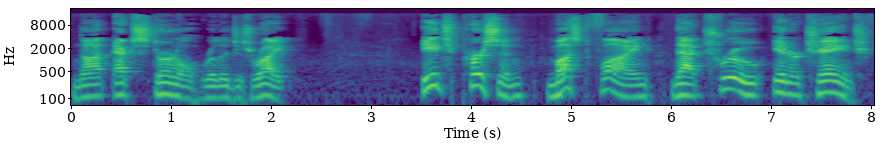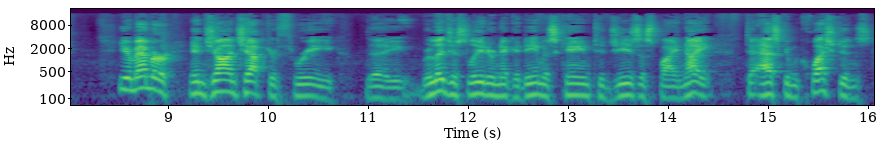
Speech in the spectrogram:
not external religious rite. Each person must find that true inner change. You remember in John chapter 3, the religious leader Nicodemus came to Jesus by night to ask him questions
